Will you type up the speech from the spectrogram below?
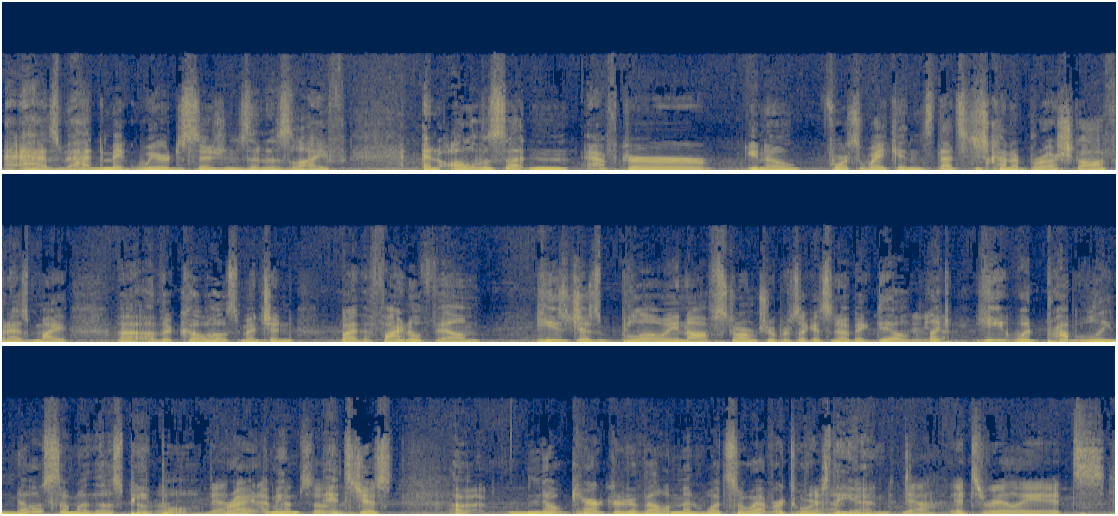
has had to make weird decisions in his life. And all of a sudden, after, you know, Force Awakens, that's just kind of brushed off. And as my uh, other co host mentioned, by the final film, he's just blowing off stormtroopers like it's no big deal. Like he would probably know some of those people, Yeah, right? I mean, absolutely. it's just uh, no character development whatsoever towards Yeah. the end. Yeah, it's really it's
